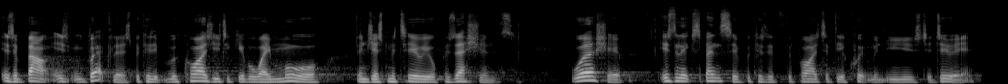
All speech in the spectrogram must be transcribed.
is about is reckless because it requires you to give away more than just material possessions. Worship isn't expensive because of the price of the equipment you use to do it.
